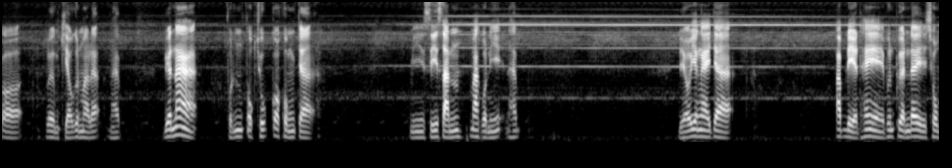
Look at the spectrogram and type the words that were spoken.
ก็เริ่มเขียวขึ้นมาแล้วนะครับ เดือนหน้าฝนตกชุกก็คงจะมีสีสันมากกว่านี้นะครับ เดี๋ยวยังไงจะอัปเดตให้เพื่อนๆได้ชม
